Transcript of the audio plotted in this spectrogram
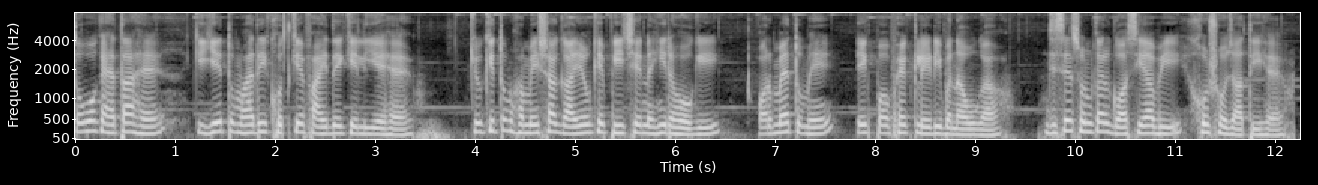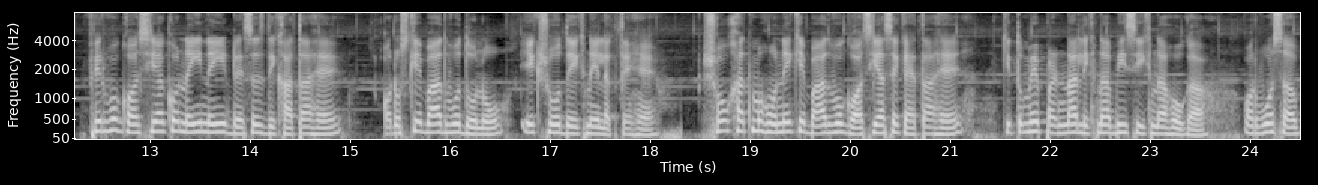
तो वो कहता है कि ये तुम्हारी खुद के फ़ायदे के लिए है, क्योंकि तुम हमेशा गायों के पीछे नहीं रहोगी और मैं तुम्हें एक परफेक्ट लेडी बनाऊँगा, जिसे सुनकर गौसिया भी खुश हो जाती है। फिर वो गौसिया को नई नई ड्रेसेस दिखाता है और उसके बाद वो दोनों एक शो देखने लगते हैं। शो ख़त्म होने के बाद वो गौसिया से कहता है कि तुम्हें पढ़ना लिखना भी सीखना होगा और वो सब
